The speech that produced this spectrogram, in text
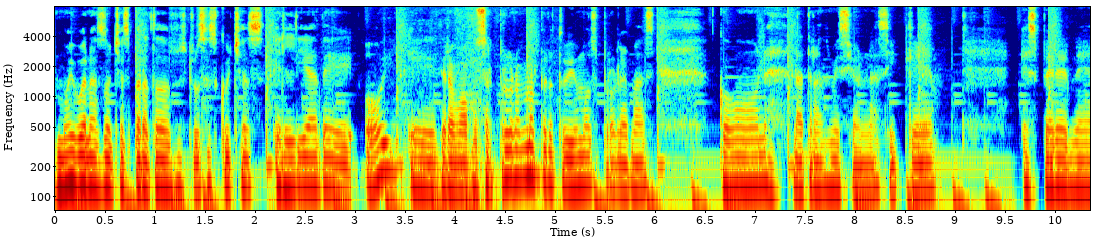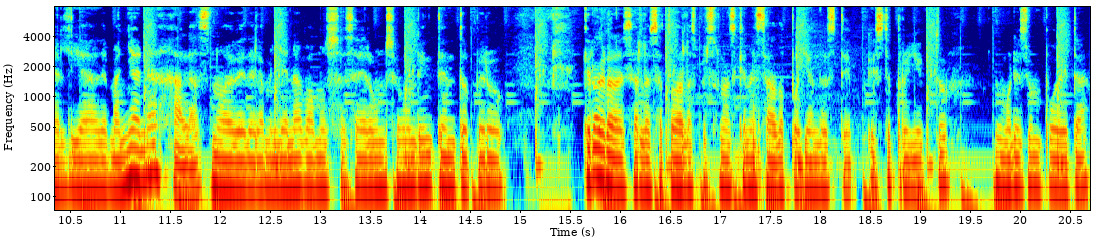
Muy buenas noches para todos nuestros escuchas. El día de hoy eh, grabamos el programa, pero tuvimos problemas con la transmisión, así que esperen el día de mañana a las 9 de la mañana. Vamos a hacer un segundo intento, pero quiero agradecerles a todas las personas que han estado apoyando este, este proyecto. Memorias de un poeta.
